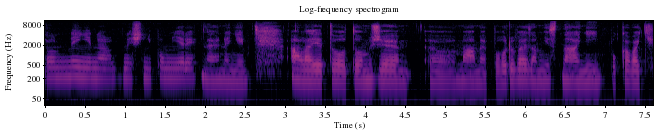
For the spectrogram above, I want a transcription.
To není na dnešní poměry. Ne, není. Ale je to o tom, že uh, máme pohodové zaměstnání, pokud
